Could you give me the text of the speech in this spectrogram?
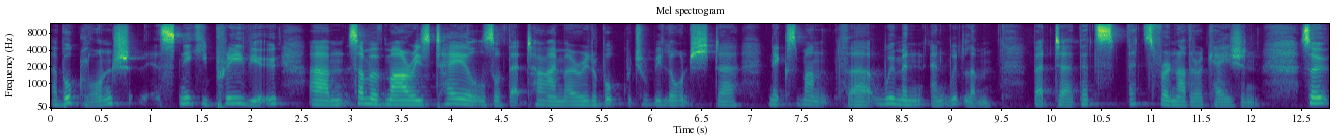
a book launch, sneaky preview, um, some of Marie's tales of that time are in a book which will be launched uh, next month, uh, Women and Whitlam. But uh, that's, that's for another occasion. So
